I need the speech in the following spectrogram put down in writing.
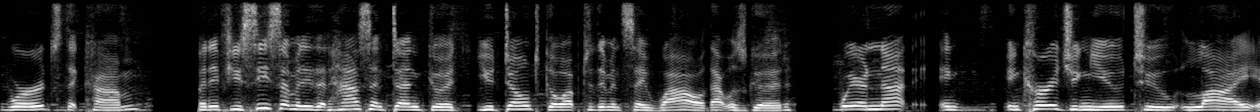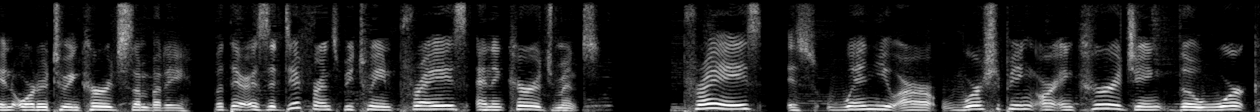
words that come. But if you see somebody that hasn't done good, you don't go up to them and say, wow, that was good. we're not en- encouraging you to lie in order to encourage somebody, but there is a difference between praise and encouragement. Praise is when you are worshiping or encouraging the work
